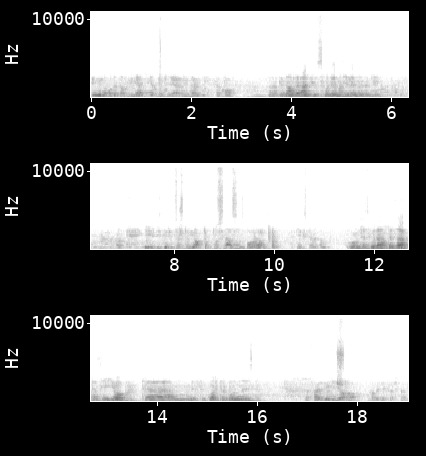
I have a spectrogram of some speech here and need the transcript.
именно вот это влияние материальной энергии такого. Äh, genau der Einfluss von der materiellen Energie. Да? И здесь говорится, что йог, тот, кто связан с Богом, в тексте в этом, Und es wurde auch gesagt, dass der Yog, der mit Gott verbunden ist, Das heißt, видит, das Ja, что habe ich nicht verstanden.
